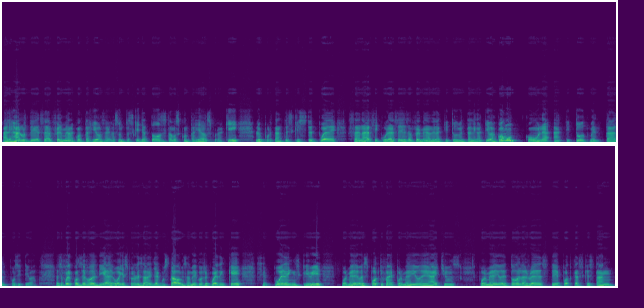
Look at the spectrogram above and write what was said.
alejarnos de esa enfermedad contagiosa. El asunto es que ya todos estamos contagiados por aquí. Lo importante es que usted puede sanarse y curarse de esa enfermedad de la actitud mental negativa. ¿Cómo? Con una actitud mental positiva. Ese fue el consejo del día de hoy. Espero les haya gustado, mis amigos. Recuerden que se pueden inscribir por medio de Spotify, por medio de iTunes por medio de todas las redes de podcast que están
